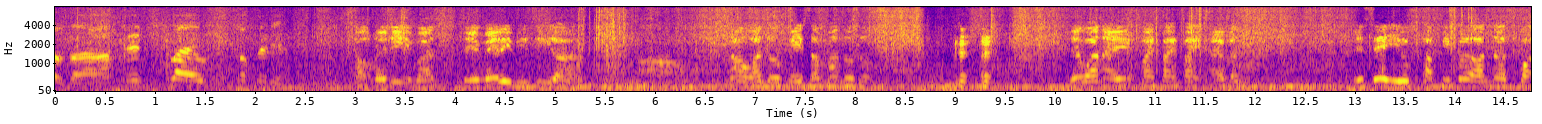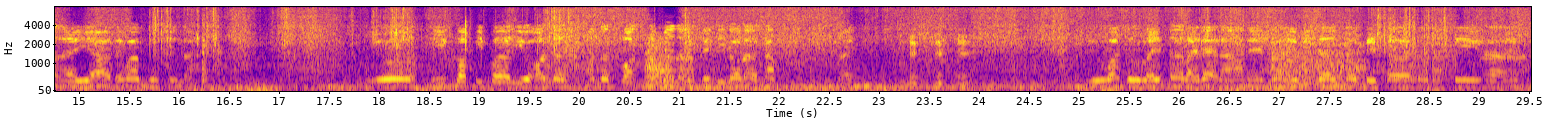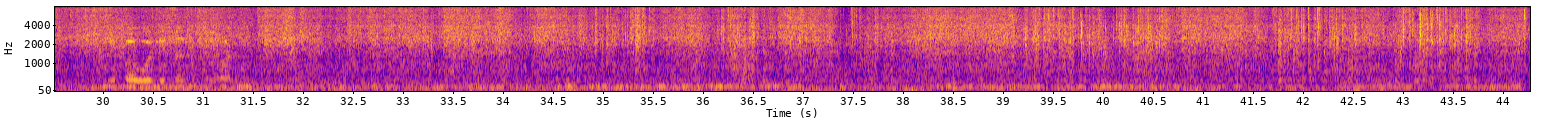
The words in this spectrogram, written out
Well, the bridge fly not ready. Not ready, but they're very busy lah. Now want to pay someone also. that one I fight, fight, fight. I haven't. They say you cut people on the spot. Uh, yeah, that one bullshit lah. You you call people, you on the on the spot, someone uh, twenty dollar come, right? you want to later like that lah, then no evidence, no paper, no nothing. then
